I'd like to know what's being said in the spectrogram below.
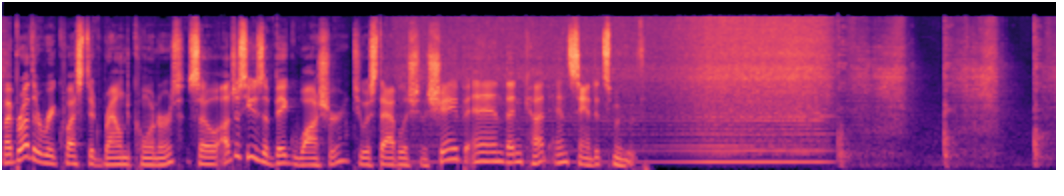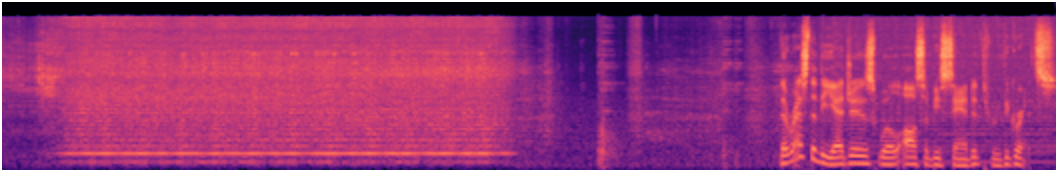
My brother requested round corners, so I'll just use a big washer to establish the shape and then cut and sand it smooth. The rest of the edges will also be sanded through the grits.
